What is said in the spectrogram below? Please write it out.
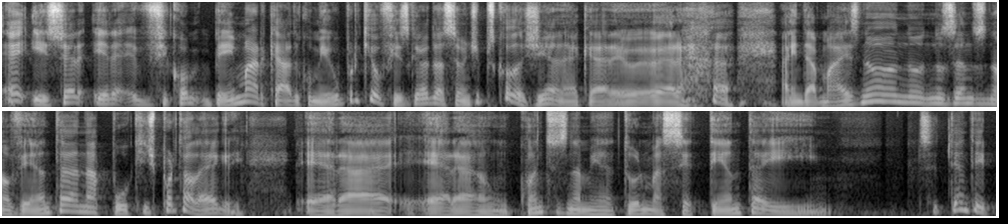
É, isso era, era, ficou bem marcado comigo porque eu fiz graduação de psicologia, né, cara? Eu, eu era, ainda mais no, no, nos anos 90, na PUC de Porto Alegre. Era, eram quantos na minha turma? 70 e 70 e,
